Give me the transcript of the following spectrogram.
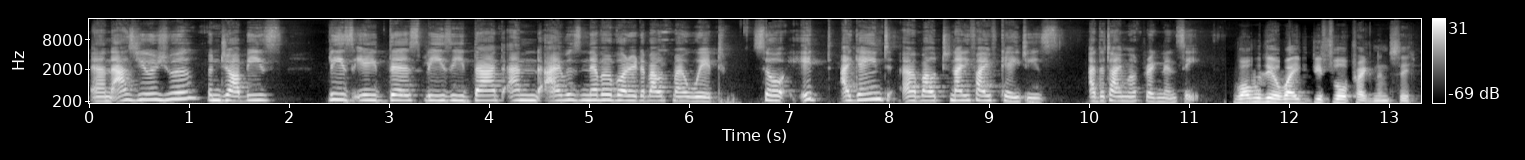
And as usual, Punjabis, please eat this, please eat that. And I was never worried about my weight. So it I gained about 95 kgs at the time of pregnancy. What was your weight before pregnancy?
